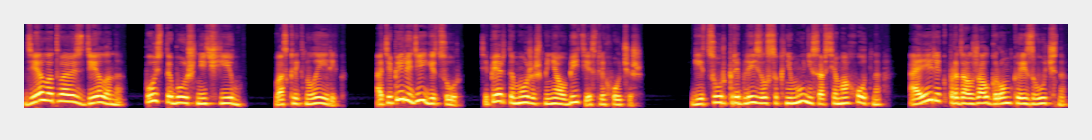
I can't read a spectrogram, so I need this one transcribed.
«Дело твое сделано, пусть ты будешь ничьим», — воскликнул Эрик. «А теперь иди, Гицур, теперь ты можешь меня убить, если хочешь». Гицур приблизился к нему не совсем охотно, а Эрик продолжал громко и звучно.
